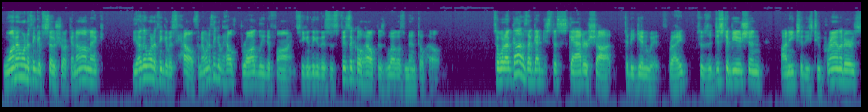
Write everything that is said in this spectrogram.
One, I want to think of socioeconomic. The other, I want to think of as health. And I want to think of health broadly defined. So you can think of this as physical health as well as mental health. So what I've got is I've got just a scatter shot to begin with, right? So there's a distribution on each of these two parameters,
